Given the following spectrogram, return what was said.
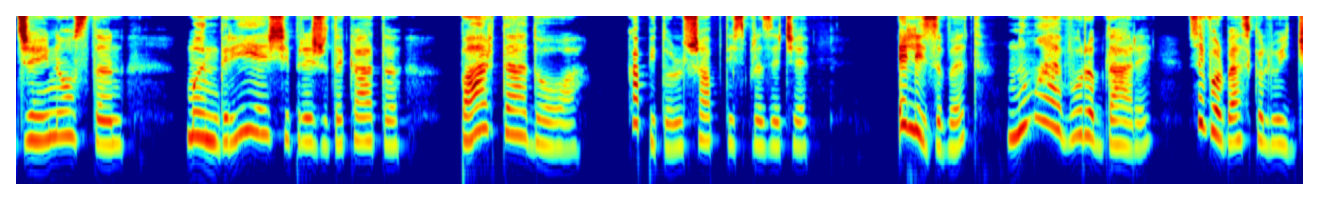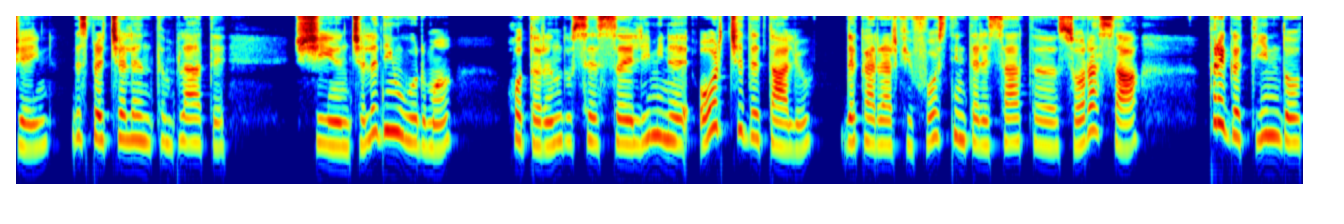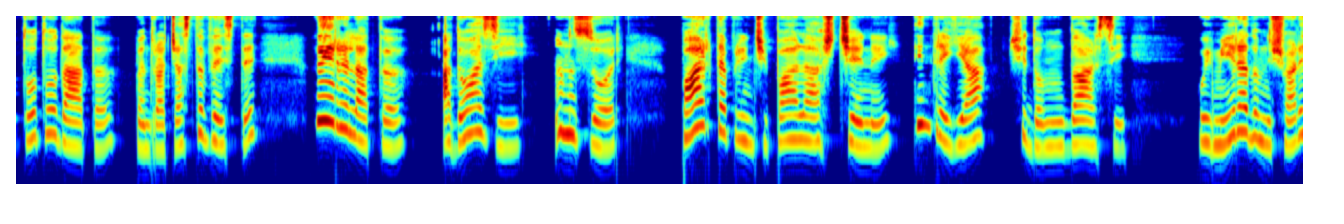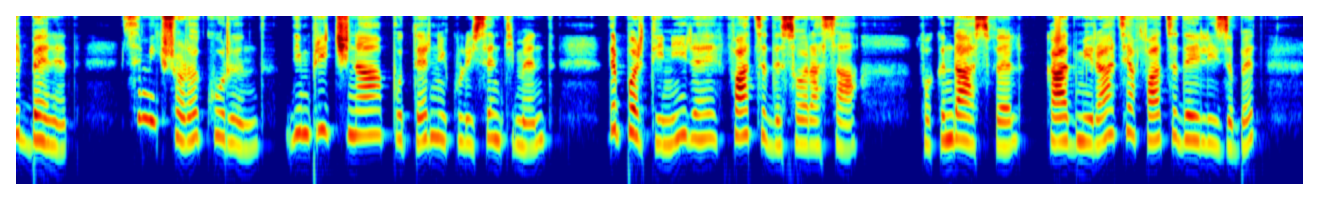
Jane Austen, Mândrie și prejudecată, partea a doua, capitolul 17 Elizabeth nu mai a avut răbdare să-i vorbească lui Jane despre cele întâmplate și în cele din urmă, hotărându-se să elimine orice detaliu de care ar fi fost interesată sora sa, pregătind-o totodată pentru această veste, îi relată a doua zi, în zori, partea principală a scenei dintre ea și domnul Darcy. Uimirea domnișoarei Bennet se micșoră curând din pricina puternicului sentiment de părtinire față de sora sa, făcând astfel ca admirația față de Elizabeth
